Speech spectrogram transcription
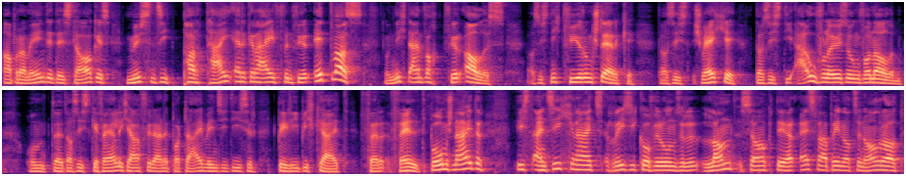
aber am Ende des Tages müssen Sie Partei ergreifen für etwas und nicht einfach für alles. Das ist nicht Führungsstärke, das ist Schwäche, das ist die Auflösung von allem. Und äh, das ist gefährlich auch für eine Partei, wenn sie dieser Beliebigkeit verfällt. Bohm Schneider ist ein Sicherheitsrisiko für unser Land, sagt der SVP-Nationalrat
